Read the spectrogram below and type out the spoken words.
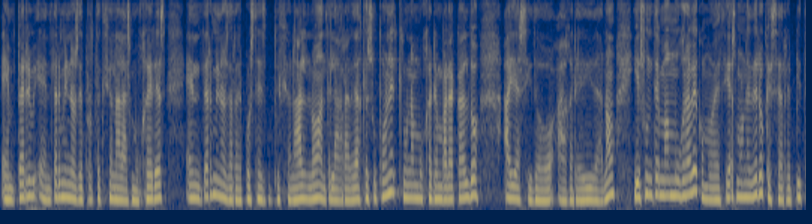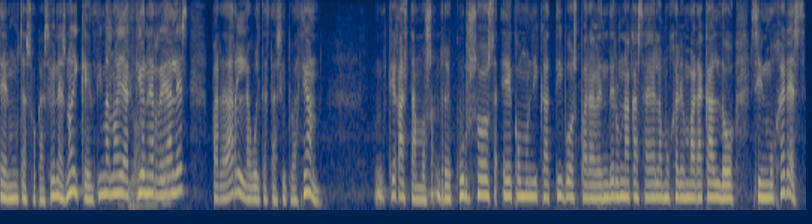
en, en términos de protección a las mujeres, en términos de respuesta institucional, ¿no? Ante la gravedad que supone que una mujer en Baracaldo haya sido agredida, ¿no? Y es un tema tema muy grave, como decías Monedero, que se repite en muchas ocasiones, ¿no? Y que encima no hay acciones reales para darle la vuelta a esta situación. ¿Qué gastamos? ¿Recursos eh, comunicativos para vender una casa de la mujer en Baracaldo sin mujeres?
